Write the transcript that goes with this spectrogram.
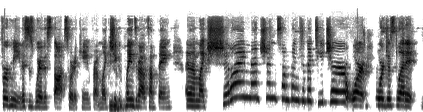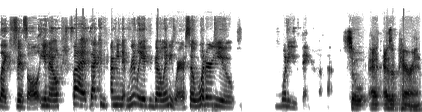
for me, this is where this thought sort of came from. Like mm-hmm. she complains about something, and I'm like, should I mention something to the teacher, or or just let it like fizzle, you know? But that could, I mean, it really it could go anywhere. So, what are you? What do you think about that? So, as a parent,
